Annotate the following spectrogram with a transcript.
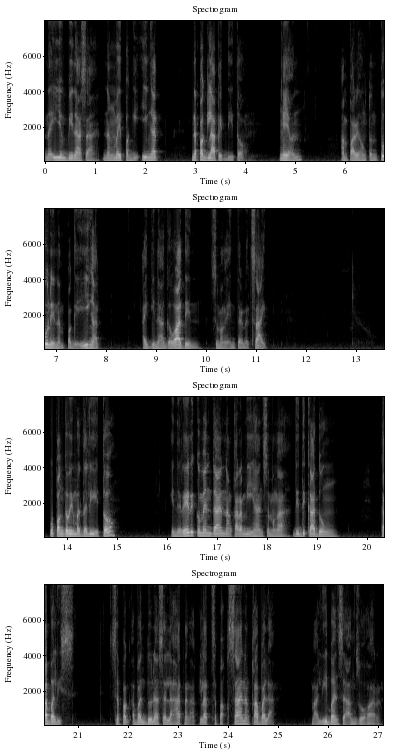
na iyong binasa ng may pag-iingat na paglapit dito. Ngayon, ang parehong tuntunin ng pag-iingat ay ginagawa din sa mga internet site. Upang gawing madali ito, inirerekomenda ng karamihan sa mga dedikadong kabalis sa pag-abandona sa lahat ng aklat sa paksa ng kabala maliban sa ang Zohar.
